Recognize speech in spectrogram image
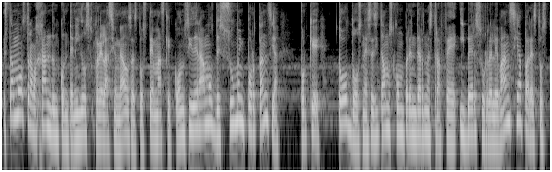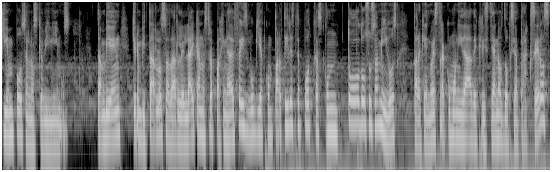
Estamos trabajando en contenidos relacionados a estos temas que consideramos de suma importancia porque todos necesitamos comprender nuestra fe y ver su relevancia para estos tiempos en los que vivimos. También quiero invitarlos a darle like a nuestra página de Facebook y a compartir este podcast con todos sus amigos para que nuestra comunidad de cristianos doxiapraxeros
